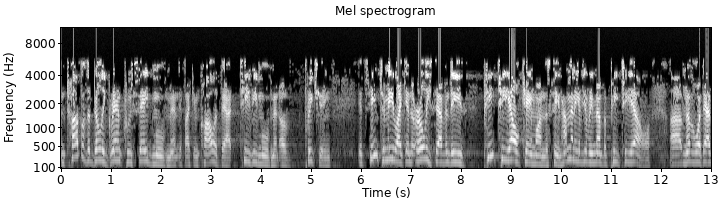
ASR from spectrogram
on top of the Billy Graham crusade movement, if I can call it that, TV movement of preaching, it seemed to me like in the early 70s, PTL came on the scene. How many of you remember PTL? Uh, remember what that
